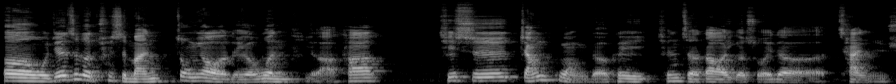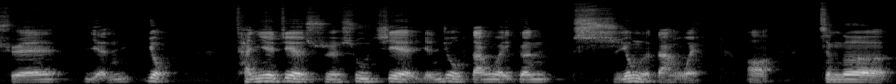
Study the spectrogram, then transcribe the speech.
呃，我觉得这个确实蛮重要的一个问题啦。它其实讲广的，可以牵扯到一个所谓的产学研用、产业界、学术界、研究单位跟使用的单位啊，整个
